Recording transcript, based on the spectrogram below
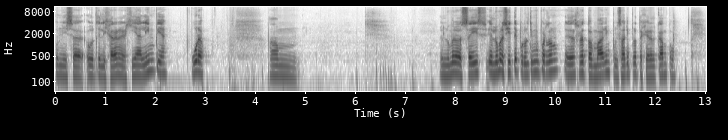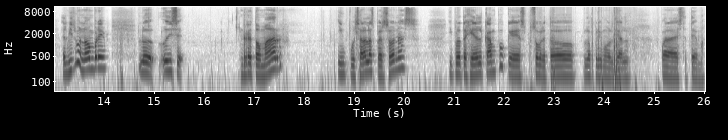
utilizar energía limpia pura. El número 6 el número 7 por último perdón es retomar impulsar y proteger el campo. El mismo nombre lo, lo dice retomar impulsar a las personas y proteger el campo, que es sobre todo lo primordial para este tema.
